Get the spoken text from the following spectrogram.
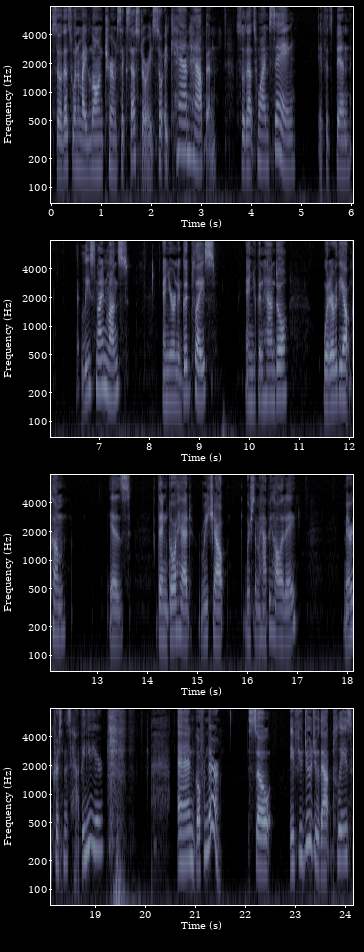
So that's one of my long term success stories. So it can happen. So that's why I'm saying if it's been at least nine months and you're in a good place and you can handle whatever the outcome is, then go ahead, reach out, wish them a happy holiday, Merry Christmas, Happy New Year, and go from there. So if you do do that, please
